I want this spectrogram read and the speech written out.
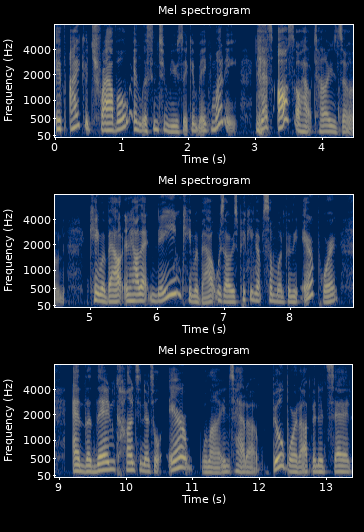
if I could travel and listen to music and make money. And that's also how Time Zone came about and how that name came about was I was picking up someone from the airport and the then Continental Airlines had a billboard up and it said,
